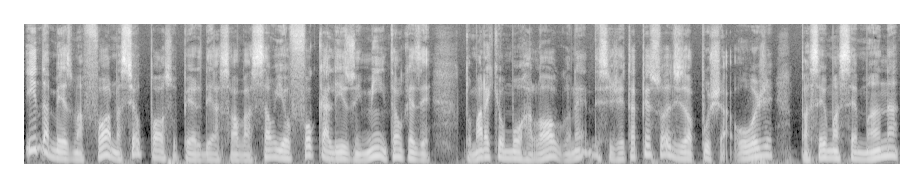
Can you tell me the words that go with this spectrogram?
E da mesma forma, se eu posso perder a salvação e eu focalizo em mim, então quer dizer, tomara que eu morra logo, né? Desse jeito a pessoa diz, ó, puxa, hoje passei uma semana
